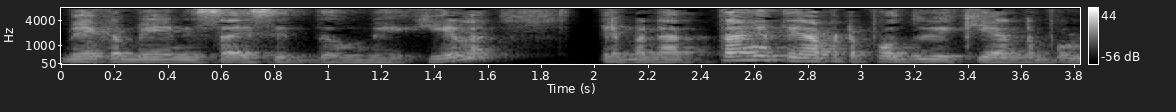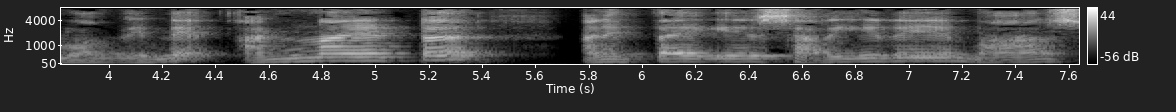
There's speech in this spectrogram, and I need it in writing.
මේක මේ නිසයි සිද්ධ වුනේ කියලා. එහෙම නැත්නම් ඉතින් අපිට පොදුවේ කියන්න පුළුවන් වෙන්නේ අන් අයට අනිත් අයගේ ශරීරයේ මාංශ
